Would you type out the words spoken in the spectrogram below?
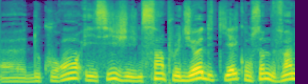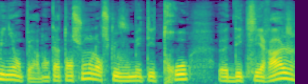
euh, de courant et ici j'ai une simple diode qui elle consomme 20 mA. Donc attention lorsque vous mettez trop d'éclairage,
